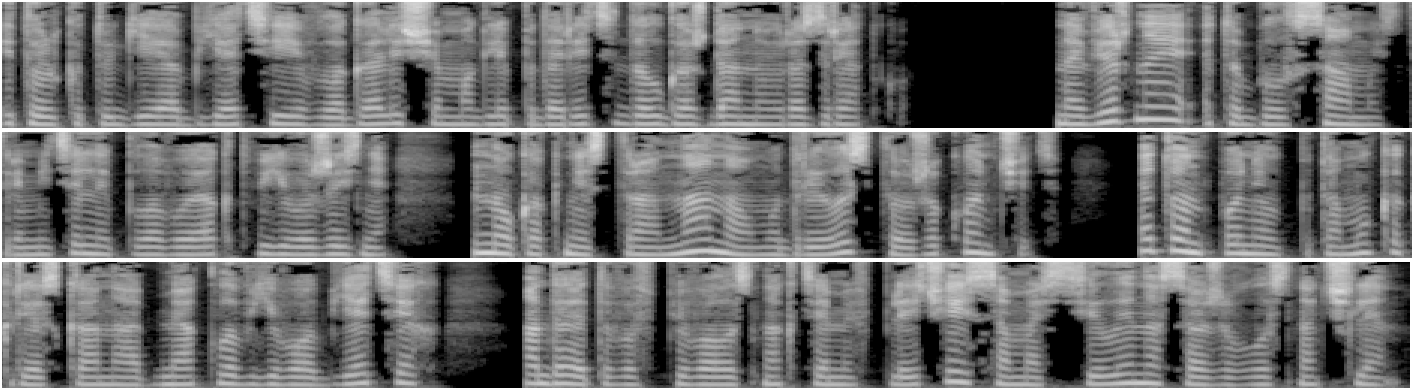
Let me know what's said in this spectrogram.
и только тугие объятия и влагалища могли подарить долгожданную разрядку. Наверное, это был самый стремительный половой акт в его жизни, но, как ни странно, она умудрилась тоже кончить. Это он понял потому, как резко она обмякла в его объятиях, а до этого впивалась ногтями в плечи и сама силой насаживалась на член.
